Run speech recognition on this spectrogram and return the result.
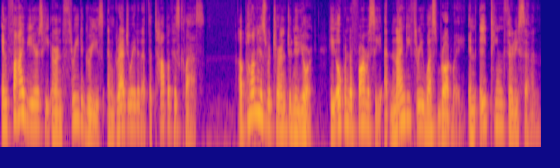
In five years, he earned three degrees and graduated at the top of his class. Upon his return to New York, he opened a pharmacy at 93 West Broadway in 1837.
